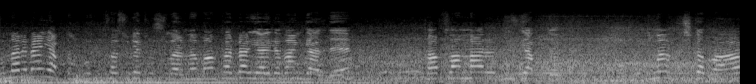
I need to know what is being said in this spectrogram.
Bunları ben yaptım bu fasulye turşularını. Mantarlar yayladan geldi. Kaplanlar biz yaptık. Bunlar kış kabağı.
